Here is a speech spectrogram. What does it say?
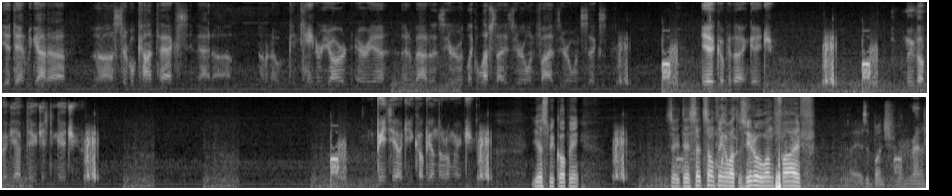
Yeah, Dan, we got, uh, uh, several contacts in that, uh, I don't know, container yard area at about a zero, like a left side of 015, 016. Yeah, copy that, engage. Move up if you have to, just engage. BTR, do you copy on the long range? Yes, we copy. They, they said something about 015. Uh, there's a bunch of them around.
